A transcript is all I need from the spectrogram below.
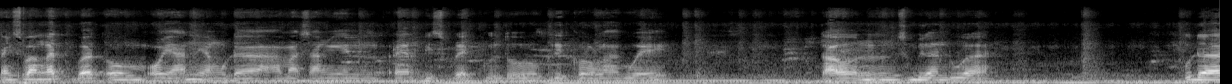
Thanks banget buat Om Oyan yang udah masangin rear disc brake untuk Grid Corolla gue tahun 92 udah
